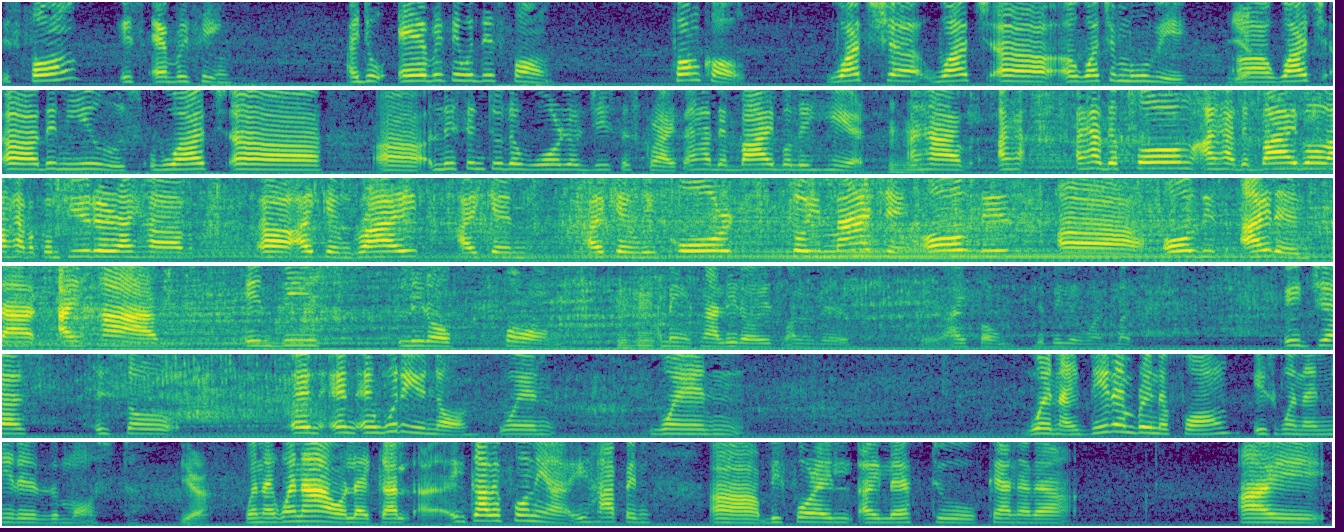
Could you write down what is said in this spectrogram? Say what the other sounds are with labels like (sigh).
This phone is everything. I do everything with this phone. Phone call, watch, uh, watch, uh, uh, watch a movie, Yeah. uh, watch uh, the news, watch, uh, uh, listen to the word of Jesus Christ. I have the Bible in here. I Mhm. have, I, ha- I have the phone. I have the Bible. I have a computer. I have, uh, I can write. I can, I can record. So imagine all these, uh, all these items that I have in this little phone. hmm I mean, it's not little. It's one of the, the iPhone, the bigger one. But it just is so. And, and and what do you know when when when I didn't bring the phone is when I needed it the most. Yeah. When I went out, like uh, in California, it happened uh, before I, I left to Canada. I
